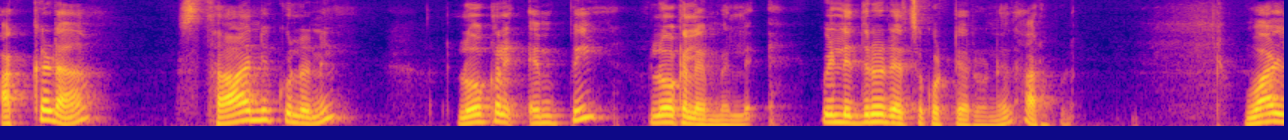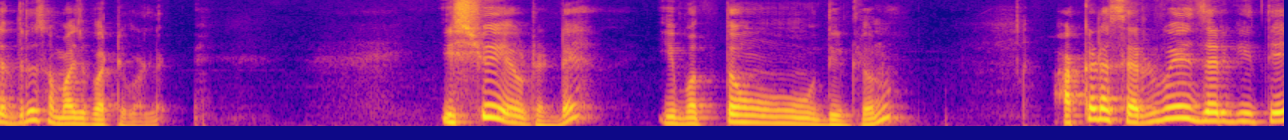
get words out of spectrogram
అక్కడ స్థానికులని లోకల్ ఎంపీ లోకల్ ఎమ్మెల్యే వీళ్ళిద్దరూ రెచ్చగొట్టారు అనేది ఆరోపణ. వాళ్ళిద్దరూ సమాజ్ పార్టీ వాళ్ళే. ఇష్యూ ఏమిటంటే ఈ మొత్తం దీంట్లోనూ అక్కడ సర్వే జరిగితే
